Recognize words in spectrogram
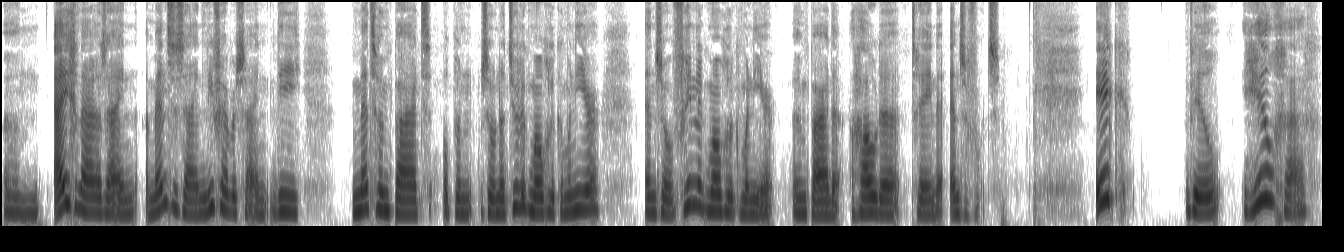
um, eigenaren zijn, mensen zijn, liefhebbers zijn, die met hun paard op een zo natuurlijk mogelijke manier en zo vriendelijk mogelijke manier hun paarden houden, trainen enzovoorts. Ik wil heel graag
